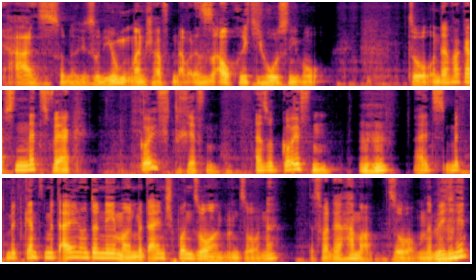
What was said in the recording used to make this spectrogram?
ja, das ist so eine, so eine Jugendmannschaften, aber das ist auch richtig hohes Niveau. So, und da gab es ein Netzwerk Golftreffen. Also Golfen. Mhm. Als mit, mit ganz, mit allen Unternehmern, mit allen Sponsoren und so, ne? Das war der Hammer. So, und dann bin ich hin.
